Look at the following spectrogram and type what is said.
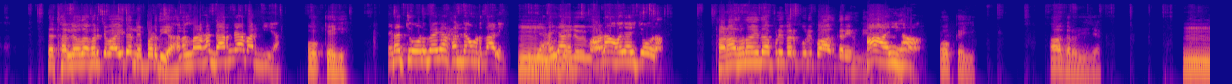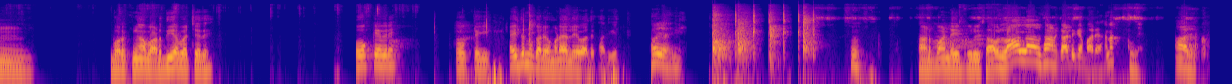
ਤੇ ਥੱਲੇ ਉਹਦਾ ਫਿਰ ਚਵਾਈ ਤਾਂ ਨਿਬੜਦੀ ਆ ਹਨਾ? ਮੈਂ ਕਿਹਾ ਗਰਨਿਆ ਵਰਗੀ ਆ। ਓਕੇ ਜੀ। ਜਿਹੜਾ ਚੋਣ ਬਹਿ ਗਿਆ ਥੱਲੇ ਉੱਡਦਾ ਨਹੀਂ। ਹੂੰ, ਦੂਜਿਆਂ ਚੋਂ ਵੀ ਮਾਰ। ਹੋ ਜਾਈ ਚੋਣ। ਥਣਾ ਥੁਣਾ ਇਹਦਾ ਆਪਣੀ ਫਿਰ ਪੂਰੀ ਪਾਸ ਕਰੀ ਹੁੰਦੀ ਆ। ਹਾਂ ਜੀ ਹਾਂ। ਓਕੇ ਜੀ। ਆ ਕਰੋ ਜੀ ਚੈੱਕ ਹੂੰ। ਬੁਰਕੀਆਂ ਵੜਦੀ ਆ ਬੱਚੇ ਦੇ। ਓਕੇ ਵੀਰੇ। ਓਕੇ ਜੀ। ਇਧਰ ਨੂੰ ਕਰਿਓ ਮੜਾ ਲੇਵਾ ਦਿਖਾ ਦਈਏ। ਹੋ ਜਾਂਦੀ ਥਣ ਭਾਂਡੇ ਦੀ ਪੂਰੀ ਸਾਬ ਲਾਲ ਲਾਲ ਥਣ ਕੱਢ ਕੇ ਮਾਰਿਆ ਹਨਾ? ਆ ਦੇਖੋ।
